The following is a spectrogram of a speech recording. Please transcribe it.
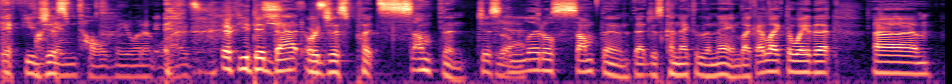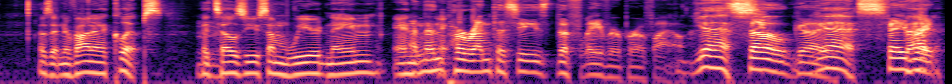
if you just told me what it was. if you did that or just put something just a little something that just connected the name. Like i like the way that um what was it nirvana eclipse? It tells you some weird name and, and then parentheses the flavor profile. Yes. So good. Yes. Favorite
